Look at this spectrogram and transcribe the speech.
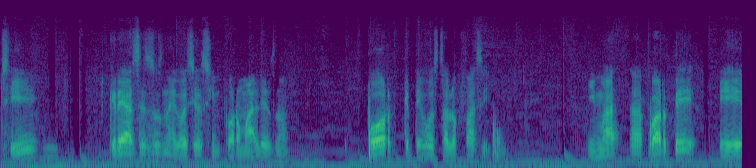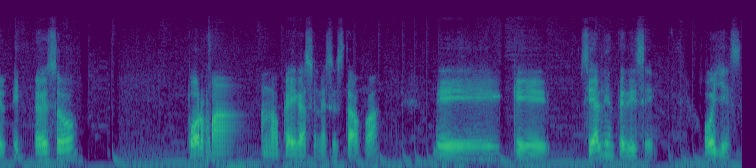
Sí, creas esos negocios informales, ¿no? Porque te gusta lo fácil. Y más aparte, eh, de eso, porfa, no caigas en esa estafa de que si alguien te dice, oyes,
